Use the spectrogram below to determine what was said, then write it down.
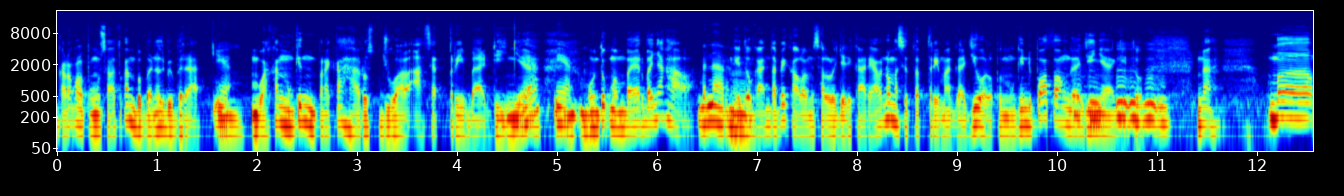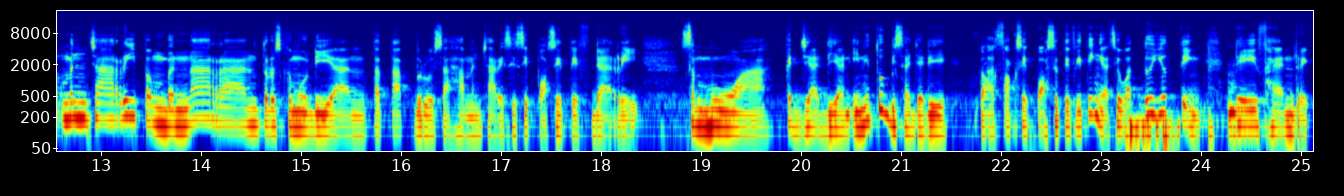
Karena kalau pengusaha itu kan bebannya lebih berat. Iya. Bahkan mungkin mereka harus jual aset pribadinya Iya, iya. untuk membayar banyak hal Benar. gitu kan tapi kalau misal lo jadi karyawan lo masih tetap terima gaji walaupun mungkin dipotong gajinya gitu nah me- mencari pembenaran terus kemudian tetap berusaha mencari sisi positif dari semua kejadian ini tuh bisa jadi uh, Toxic. toxic positivity nggak sih what do you think Dave Hendrik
